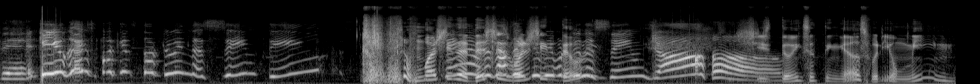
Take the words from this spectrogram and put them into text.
bitch. Can you guys fucking stop doing the same thing? I'm washing the dishes. not What like is two she people do doing? the same job. She's doing something else. What do you mean?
